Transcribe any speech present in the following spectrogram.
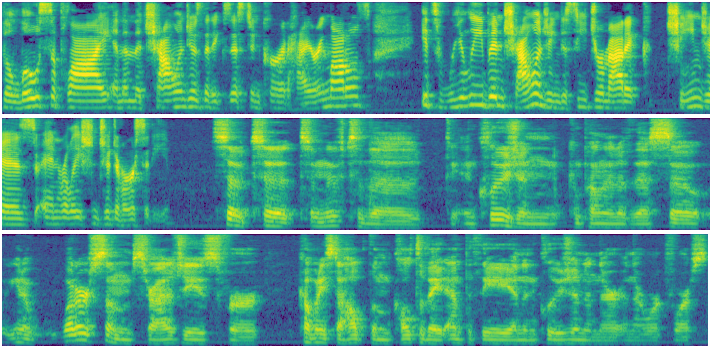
the low supply, and then the challenges that exist in current hiring models, it's really been challenging to see dramatic changes in relation to diversity. So to to move to the the inclusion component of this. So, you know, what are some strategies for companies to help them cultivate empathy and inclusion in their in their workforce?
